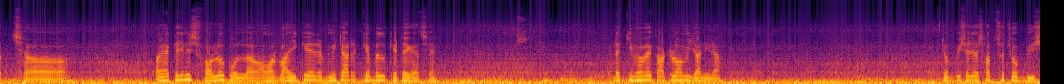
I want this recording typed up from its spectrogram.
আচ্ছা। আমি একটা জিনিস ফলো করলাম, আমার বাইকের মিটার কেবল কেটে গেছে। এটা কীভাবে কাটলো আমি জানি না। চব্বিশ হাজার সাতশো চব্বিশ।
